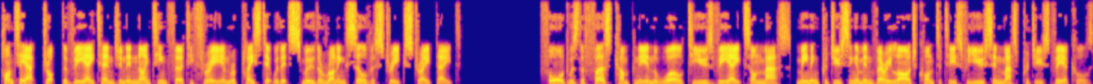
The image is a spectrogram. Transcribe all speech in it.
Pontiac dropped the V8 engine in 1933 and replaced it with its smoother running Silver Streak Straight 8. Ford was the first company in the world to use V8s en masse, meaning producing them in very large quantities for use in mass-produced vehicles.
